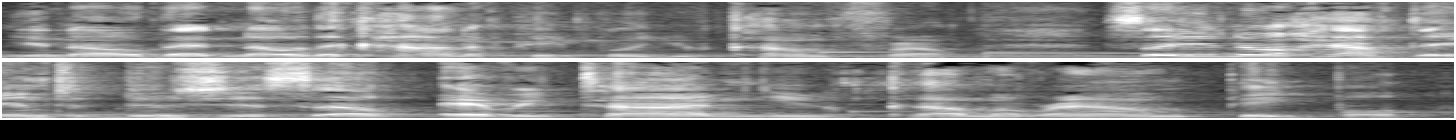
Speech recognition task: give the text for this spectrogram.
you know, that know the kind of people you come from. So you don't have to introduce yourself every time you come around people.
